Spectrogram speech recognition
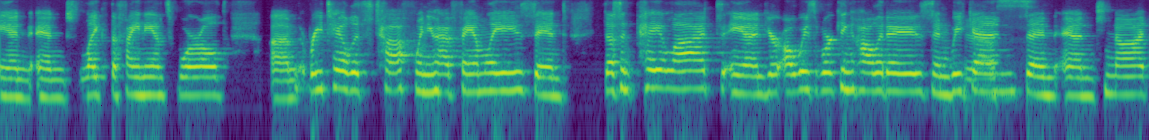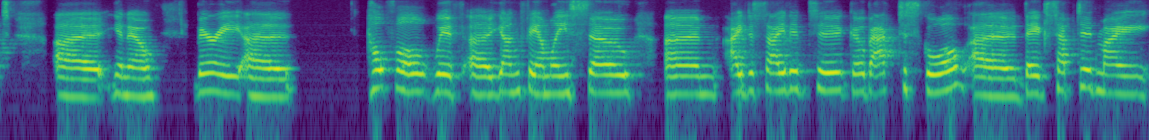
and and like the finance world. Um, retail is tough when you have families and doesn't pay a lot, and you're always working holidays and weekends, yes. and and not, uh, you know, very. Uh, helpful with young families. So um, I decided to go back to school. Uh, they accepted my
